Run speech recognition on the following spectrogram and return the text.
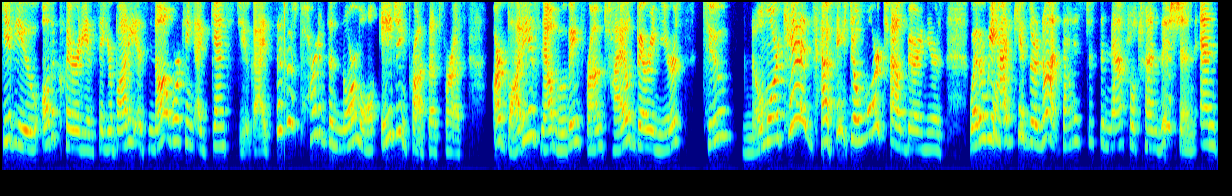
give you all the clarity and say your body is not working against you, guys. This is part of the normal aging process for us. Our body is now moving from childbearing years to no more kids, having no more childbearing years. Whether we had kids or not, that is just the natural transition. And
